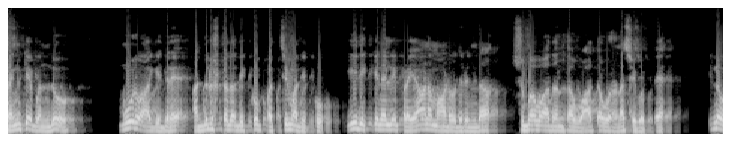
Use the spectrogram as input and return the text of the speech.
ಸಂಖ್ಯೆ ಬಂದು ಮೂರು ಆಗಿದ್ರೆ ಅದೃಷ್ಟದ ದಿಕ್ಕು, ಪಶ್ಚಿಮ ದಿಕ್ಕು. ಈ ದಿಕ್ಕಿನಲ್ಲಿ ಪ್ರಯಾಣ ಮಾಡೋದ್ರಿಂದ ಶುಭವಾದಂತ ವಾತಾವರಣ ಸಿಗುತ್ತೆ. ಇನ್ನು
